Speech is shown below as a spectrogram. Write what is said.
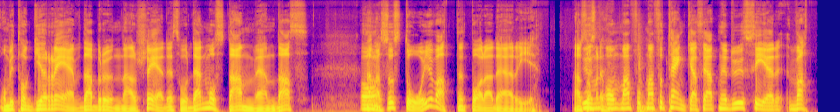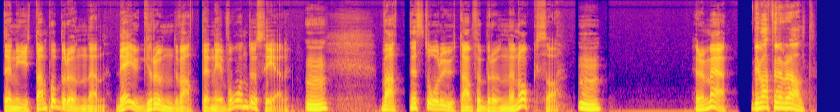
om vi tar grävda brunnar så är det så. Den måste användas. Annars så står ju vattnet bara där i. Alltså det. om man, får, man får tänka sig att när du ser vattenytan på brunnen. Det är ju grundvattennivån du ser. Mm. Vattnet står utanför brunnen också. Mm. Är du med? Det är vatten överallt.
